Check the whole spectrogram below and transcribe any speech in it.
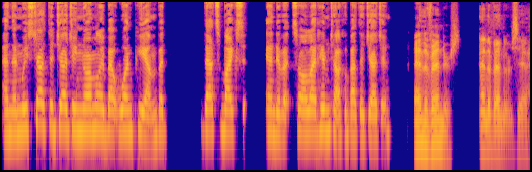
And then we start the judging normally about 1 p.m., but that's Mike's end of it. So I'll let him talk about the judging. And the vendors. And the vendors, yeah.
